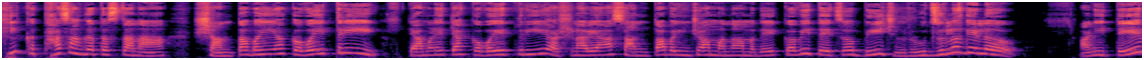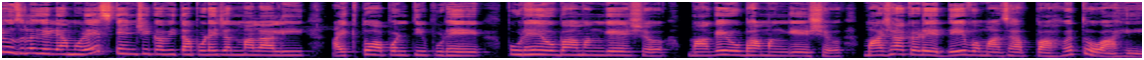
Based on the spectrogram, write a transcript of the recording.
ही कथा सांगत असताना शांताबाई या कवयित्री त्यामुळे त्या कवयित्री असणाऱ्या शांताबाईंच्या मनामध्ये कवितेचं बीज रुजलं गेलं. आणि ते रुजलं गेल्यामुळेच त्यांची कविता पुढे जन्माला आली. ऐकतो आपण ती पुढे. पुढे उभा मंगेश मागे उभा मंगेश माझ्याकडे देव माझा पाहतो आहे.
